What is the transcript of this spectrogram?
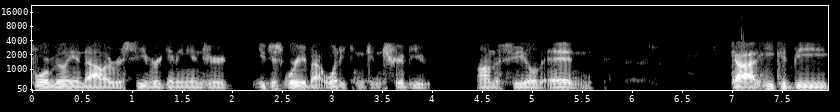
four million dollar receiver getting injured. You just worry about what he can contribute on the field, and God, he could be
